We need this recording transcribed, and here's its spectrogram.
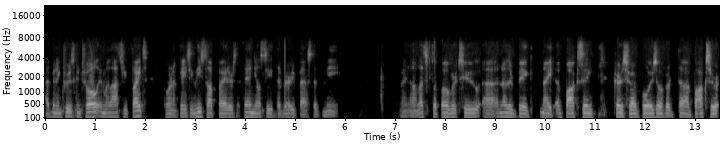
I've been in cruise control in my last few fights, but when I'm facing these top fighters, then you'll see the very best of me. Right now, let's flip over to uh, another big night of boxing. Courtesy of our boys over at uh, Boxxer.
